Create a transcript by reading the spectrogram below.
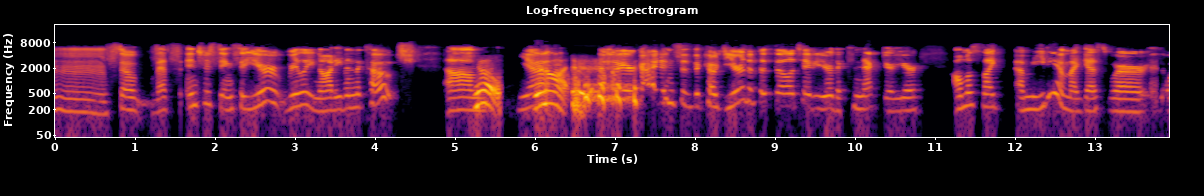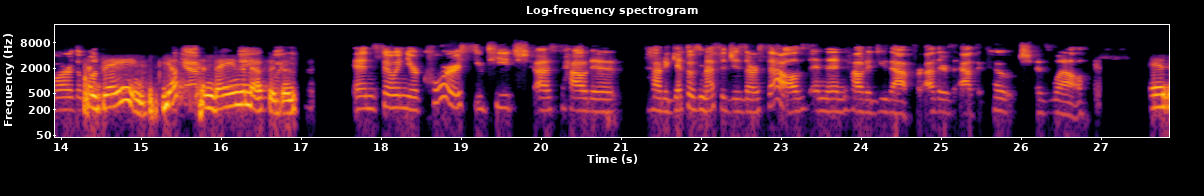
Mm, so that's interesting. So you're really not even the coach. Um, no, yeah, you're not. higher guidance is the coach. You're the facilitator. You're the connector. You're almost like a medium, I guess, where you're the conveying. One, yep, yep, conveying the messages. And so in your course, you teach us how to how to get those messages ourselves and then how to do that for others as a coach as well. And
